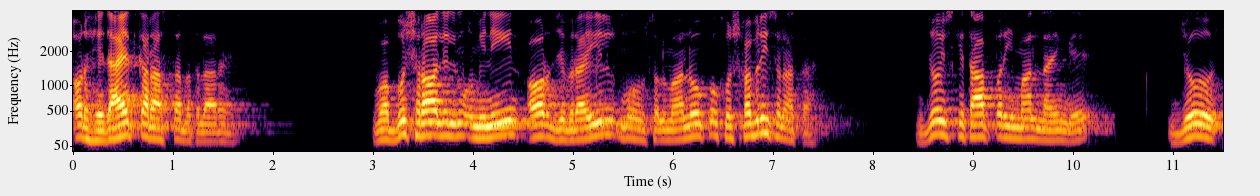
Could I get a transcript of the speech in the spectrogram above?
اور ہدایت کا راستہ بتلا رہے ہیں۔ وہ بشرا المنین اور جبرائیل مسلمانوں کو خوشخبری سناتا ہے۔ جو اس کتاب پر ایمان لائیں گے، جو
